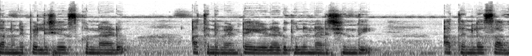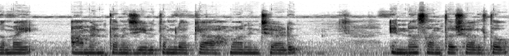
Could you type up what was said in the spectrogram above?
తనని పెళ్ళి చేసుకున్నాడు. అతని వెంట ఏడడుగులు నడిచింది. అతనిలో సగమై ఆమెను తన జీవితంలోకి ఆహ్వానించాడు. ఎన్నో సంతోషాలతో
